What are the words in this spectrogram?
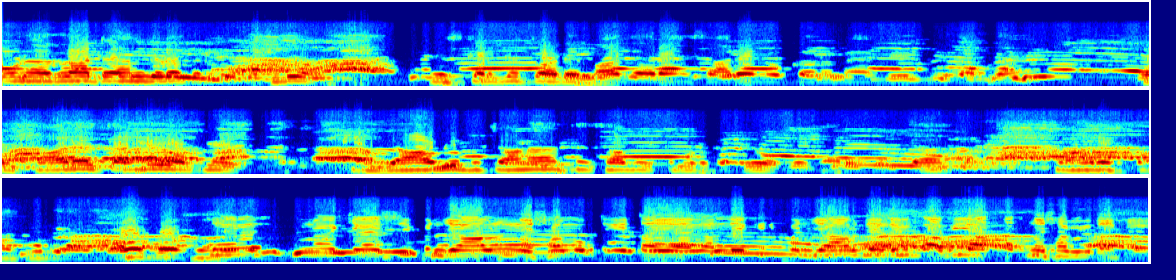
ਹੁਣ ਅਗਲਾ ਟਾਈਮ ਜਿਹੜਾ ਬਿਲਕੁਲ ਹੋ ਇਸ ਕਰਕੇ ਤੁਹਾਡੇ ਮਾਧਿਅਮ ਸਾਰੇ ਲੋਕਾਂ ਨੂੰ ਮੈਂ ਬੇਨਤੀ ਕਰਦਾ ਕਿ ਸਾਰੇ ਇਕੱਠੇ ਹੋ ਕੇ ਪੰਜਾਬ ਨੂੰ ਬਚਾਉਣਾ ਤੇ ਸਭ ਇੱਕ ਮੁੜ ਇਕੱਠੇ ਹੋ ਕੇ ਸਾਰੇ ਜਨਤਾ ਪਾਰਟੀ ਦੇ ਬਹੁਤ ਬਹੁਤ ਸਰ ਕਿਹਾ ਸੀ ਪੰਜਾਬ ਨੂੰ ਨਸ਼ਾ ਮੁਕਤ ਕੀਤਾ ਜਾਏਗਾ ਲੇਕਿਨ ਪੰਜਾਬ ਦੇ ਲਈ ਕਾਫੀ ਹੱਦ ਤੱਕ ਨਸ਼ਾ ਵਿਕਦਾ ਪਿਆ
